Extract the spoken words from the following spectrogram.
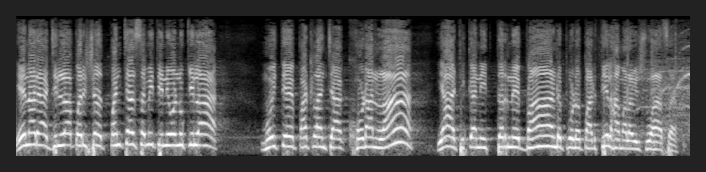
येणाऱ्या जिल्हा परिषद पंचायत समिती निवडणुकीला मोहिते पाटलांच्या खोडांना या ठिकाणी तरणे बांड पुढे पाडतील हा मला विश्वास आहे.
